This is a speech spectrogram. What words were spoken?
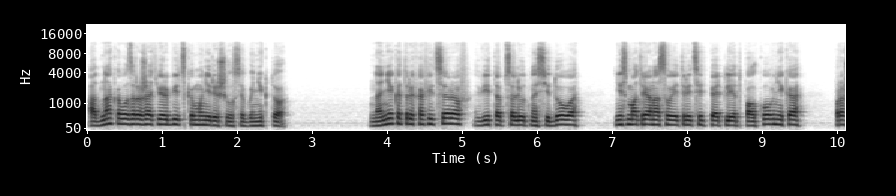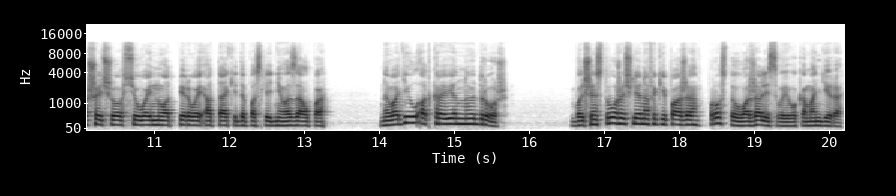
Однако возражать Вербицкому не решился бы никто. На некоторых офицеров вид абсолютно седого – несмотря на свои 35 лет полковника, прошедшего всю войну от первой атаки до последнего залпа, наводил откровенную дрожь. Большинство же членов экипажа просто уважали своего командира.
